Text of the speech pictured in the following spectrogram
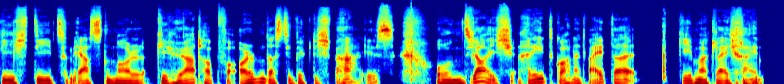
wie ich die zum ersten Mal gehört habe, vor allem, dass die wirklich wahr ist. Und ja, ich rede gar nicht weiter, gehen wir gleich rein.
